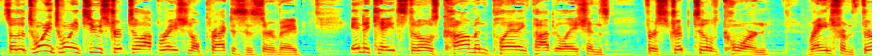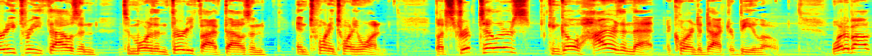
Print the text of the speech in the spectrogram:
So, the 2022 Strip Till Operational Practices Survey indicates the most common planting populations for strip tilled corn range from 33,000 to more than 35,000 in 2021. But strip tillers can go higher than that, according to Dr. Below. What about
